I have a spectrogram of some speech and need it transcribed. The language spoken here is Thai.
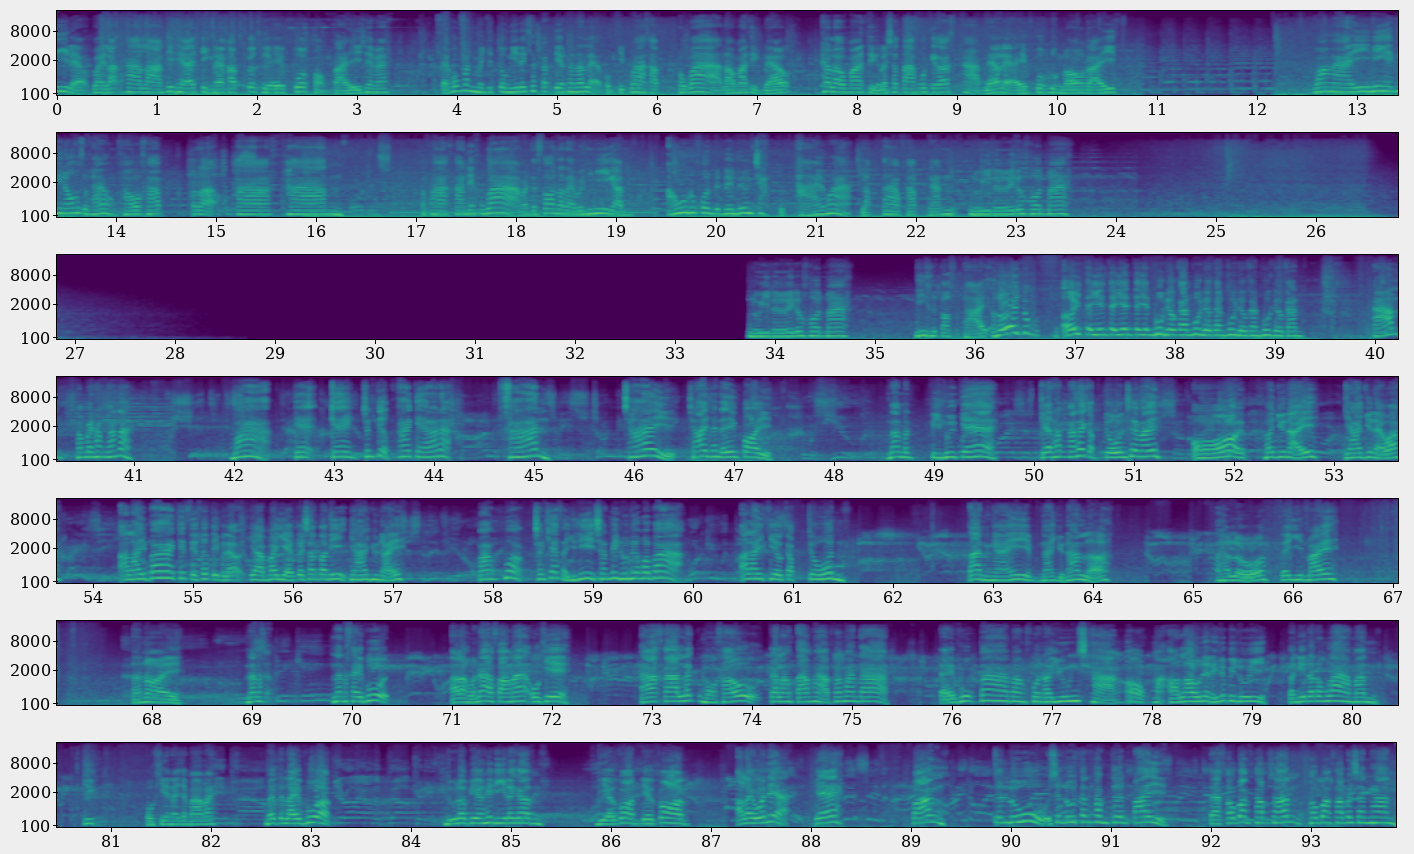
นี่แหละไวรัสฮาลานที่แท้จริงนะครับ ก็คือไอ้พวกของไรใช่ไหมแต่พวกมันมายึดตรงนี้ได้แค่แป๊บเดียวเท่านั้นแหละผมคิดว่าครับเพราะว่าเรามาถึงแล้ว ถ้าเรามาถึงแล้วชะตาพวกแกก็ขาดแล้วแหละไอ้พวกลุงน้องไรว่าไงนี่ไงพี่น้องคนสุดท้ายของเขาครับ ประภาคารประภาคารเนี่ยเขาว่ามันจะซ่อนอะไรไว้ที่นี่กัน เอ้าทุกคนเป็นในเรื่องฉากสุดท้ายว่ารับทราบครับงั้นลุยเลยทุกคนมา ลุยเลยทุกคนมา นี่คือตอนสุดท้าย เฮ้ยทุกเอ้ยใจเย็นใจเย็นใจเย็นพวกเดียวกันพวกเดียวกันพวกเดียวกันพวกเดียวกันคานทำไมทำงั้นน่ะว่าแกแกฉันเกือบฆ่าแกแล้วน่ะคานใช่ใช่ฉันเองปล่อย นั่นมันฝีมือแก แกทำงานให้กับโจรใช่ไหมอ๋อ มันอยู่ไหน ยาอยู่ไหนวะ อะไรบ้าแกเสียสติไปแล้ว อย่ามาแยมกับฉันตอนนี้ ยาอยู่ไหน บางพวกฉันแค่ใส่อยู่นี่ ฉันไม่รู้เรื่องบ้าๆอะไรเกี่ยวกับโจร นั่นไง นายอยู่นั่นเหรอ ฮัลโหล ได้ยินไหมสักหน่อย นั่น นั่นใครพูดเอาล่ะหัวหน้าฟังนะ โอเค อาคารและกลุ่มของเขากำลังตามหาพระมารดา แต่พวกบ้าบางคนเอายุ้งฉางออกมา เอาเราเนี่ยที่ไปลุย ตอนนี้เราต้องล่ามันยิงโอเคนายจะมาไหม ไม่เป็นไรพวก ดูระเบียงให้ดีแล้วกัน เดี๋ยวก่อน เดี๋ยวก่อน อะไรวะเนี่ย แก ฟัง ฉันรู้ ฉันรู้ ฉันทำเกินไป แต่เขาบังคับฉันเขาบังคับให้ฉันทัน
